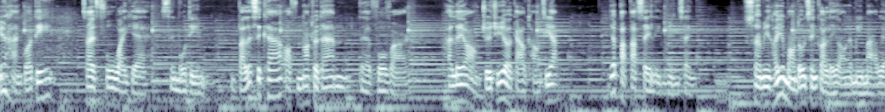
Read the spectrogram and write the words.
院行過啲就係富維耶聖母殿 （Basilica of Notre Dame de v o u x h a r e 系里昂最主要嘅教堂之一，一八八四年完成，上面可以望到整个里昂嘅面貌嘅。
